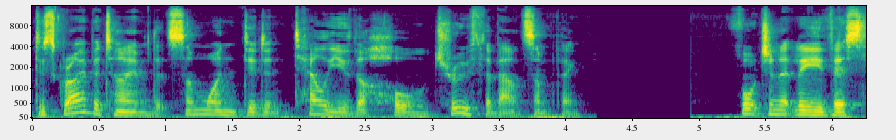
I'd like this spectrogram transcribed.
Describe a time that someone didn't tell you the whole truth about something. Fortunately, this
